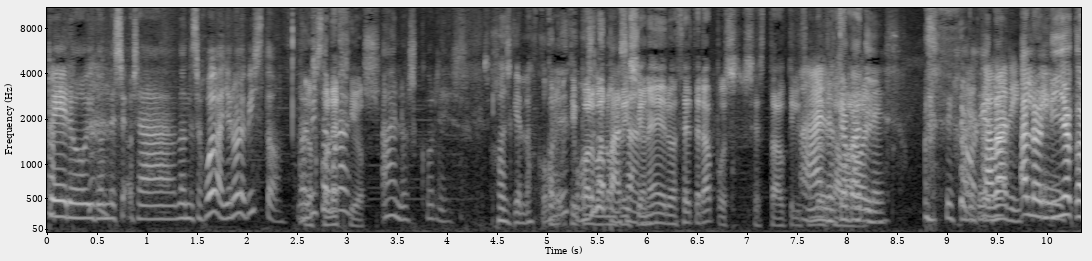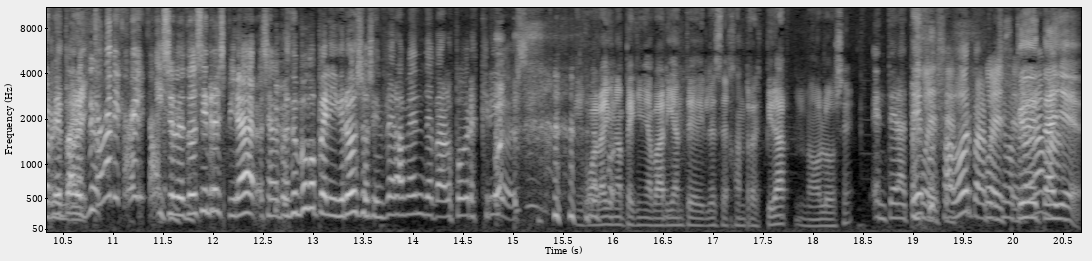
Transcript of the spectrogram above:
Pero, ¿y dónde se, o sea, dónde se juega? Yo no lo he visto. ¿Lo En los visto alguna vez? colegios. Ah, en los coles. Joder, es que en los Como coles, tipo ¿cómo el balón pasan? prisionero, etcétera, pues se está utilizando Ah, el los. Fíjate. Cabadi. A los Eh, niños corriendo. me ahí. parece- Y sobre todo sin respirar. O sea, me parece un poco peligroso, sinceramente, para los pobres críos. Igual hay una pequeña variante y les dejan respirar, no lo sé. Entérate, por ser, favor, para el próximo ser. Qué detalle.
